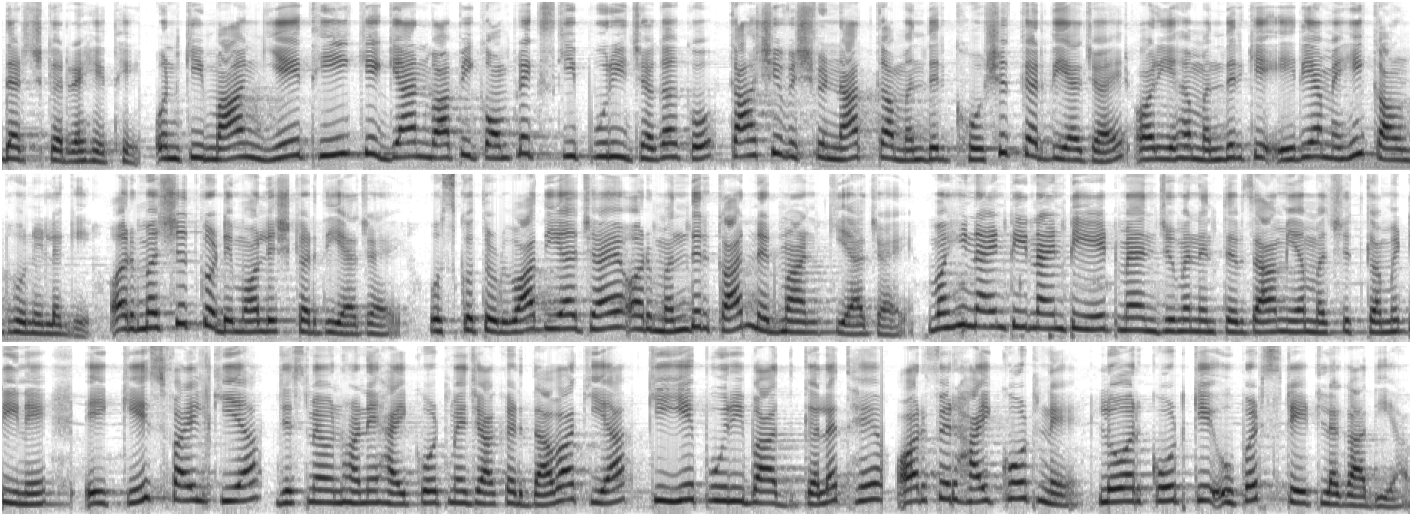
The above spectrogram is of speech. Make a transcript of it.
दर्ज कर रहे थे। उनकी मांग ये थी कि ज्ञान वापी कॉम्प्लेक्स की पूरी जगह को काशी विश्वनाथ का मंदिर घोषित कर दिया जाए और यह मंदिर के एरिया में ही काउंट होने लगे और मस्जिद को डिमोलिश कर दिया जाए। उसको तुड़वा दिया जाए और मंदिर का निर्माण किया जाए। वहीं 1998 में अंजुमन इंतजामिया मस्जिद कमेटी ने एक केस फ़ाइल किया, जिसमें उन्होंने हाईकोर्ट में जाकर दावा किया कि ये पूरी बात गलत है और फिर हाईकोर्ट ने लोअर कोर्ट के ऊपर स्टेट लगा दिया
